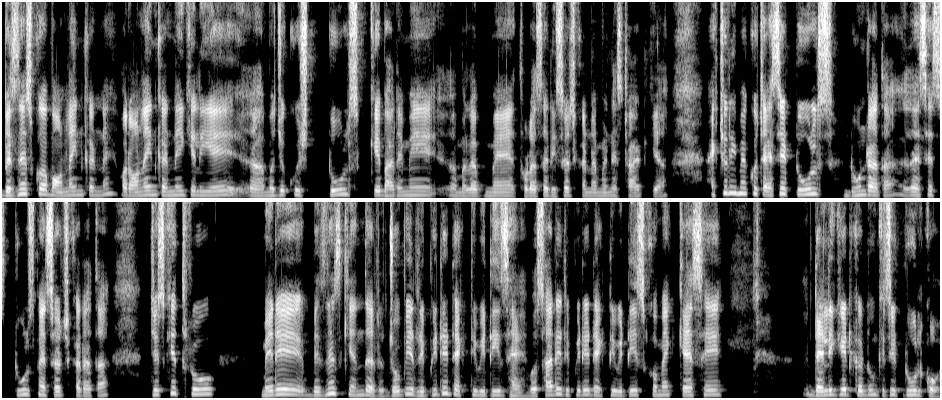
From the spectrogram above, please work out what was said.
बिज़नेस को अब ऑनलाइन करना है और ऑनलाइन करने के लिए मुझे कुछ टूल्स के बारे में मतलब मैं थोड़ा-सा रिसर्च करना मैंने स्टार्ट किया। एक्चुअली मैं कुछ ऐसे टूल्स ढूंढ रहा था, ऐसे टूल्स मैं सर्च कर रहा था, जिसके थ्रू मेरे बिज़नेस के अंदर जो भी रिपीटेड एक्टिविटीज़ हैं, वो सारी रिपीटेड एक्टिविटीज़ को मैं कैसे डेलीगेट कर दूँ किसी टूल को,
